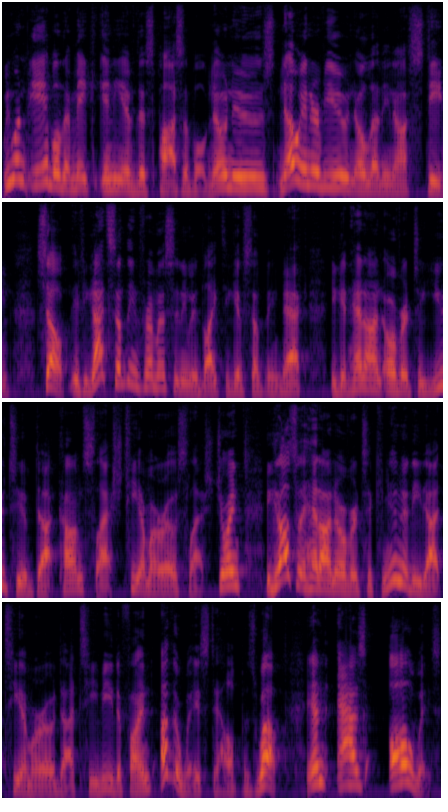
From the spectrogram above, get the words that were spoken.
we wouldn't be able to make any of this possible. No news, no interview, no letting off steam. So if you got something from us and you would like to give something back, you can head on over to youtube.com slash tmro slash join. You can also head on over to community.tmro.tv to find other ways to help as well. And as always,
